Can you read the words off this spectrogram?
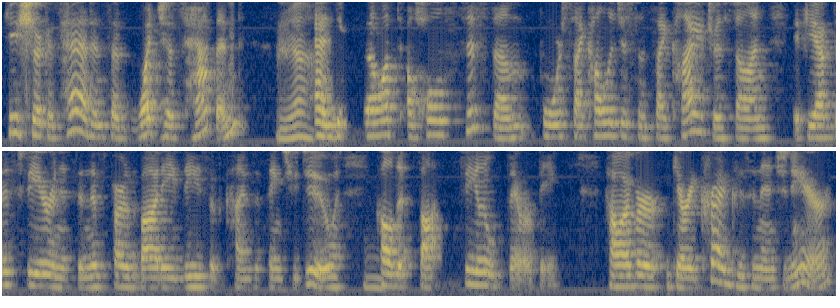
He shook his head and said, What just happened? Yeah. And developed a whole system for psychologists and psychiatrists on if you have this fear and it's in this part of the body, these are the kinds of things you do, mm. called it thought field therapy. However, Gary Craig, who's an engineer,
